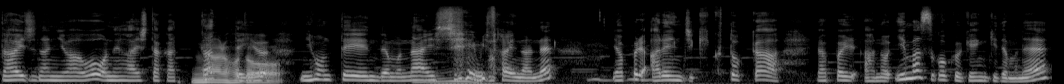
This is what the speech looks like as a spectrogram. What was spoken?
大事な庭をお願いしたかったっていうど。日本庭園でもないし、みたいなねやっぱりアレンジ聞くとかやっぱりあの今すごく元気でもね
